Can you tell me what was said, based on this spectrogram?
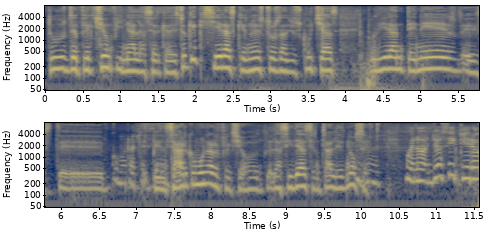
tu reflexión final acerca de esto? ¿Qué quisieras que nuestros radioescuchas pudieran tener, este, pensar como una reflexión, las ideas centrales, no sé? Bueno, yo sí quiero,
